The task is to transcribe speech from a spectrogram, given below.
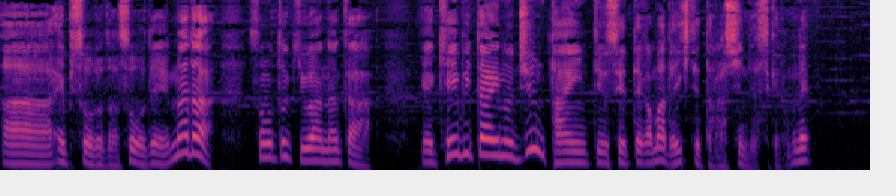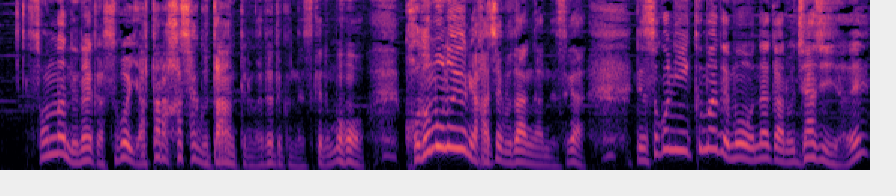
あエピソードだそうでまだその時はなんか、えー、警備隊の準隊員っていう設定がまだ生きてたらしいんですけどもね。そんなんでなんかすごいやたらはしゃぐダンっていうのが出てくるんですけども、子供のようにはしゃぐ段があるんですが、で、そこに行くまでも、なんかあの、ジャジーやね、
